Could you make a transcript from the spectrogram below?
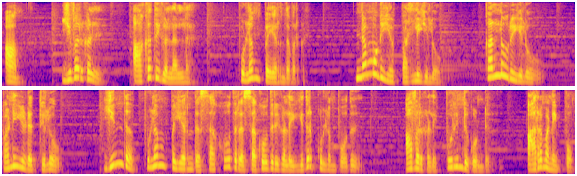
ஆம் இவர்கள் அகதிகள் அல்ல புலம்பெயர்ந்தவர்கள் நம்முடைய பள்ளியிலோ கல்லூரியிலோ பணியிடத்திலோ இந்த புலம்பெயர்ந்த சகோதர சகோதரிகளை எதிர்கொள்ளும் போது அவர்களை புரிந்து கொண்டு அரவணைப்போம்.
